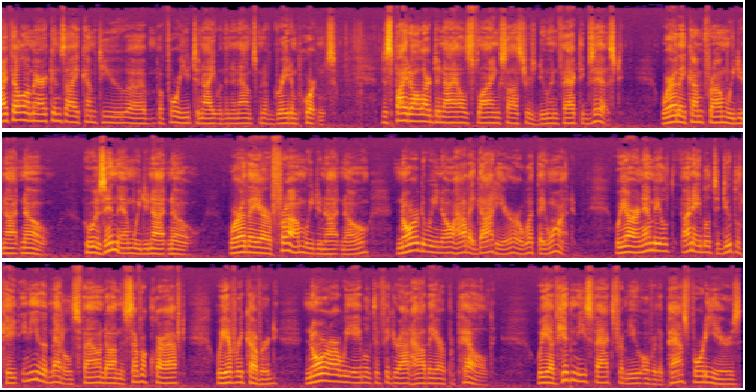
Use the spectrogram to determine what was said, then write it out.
My fellow Americans, I come to you uh, before you tonight with an announcement of great importance. Despite all our denials, flying saucers do in fact exist. Where they come from, we do not know. Who is in them, we do not know. Where they are from, we do not know, nor do we know how they got here or what they want. We are unable, unable to duplicate any of the metals found on the several craft we have recovered, nor are we able to figure out how they are propelled. We have hidden these facts from you over the past 40 years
